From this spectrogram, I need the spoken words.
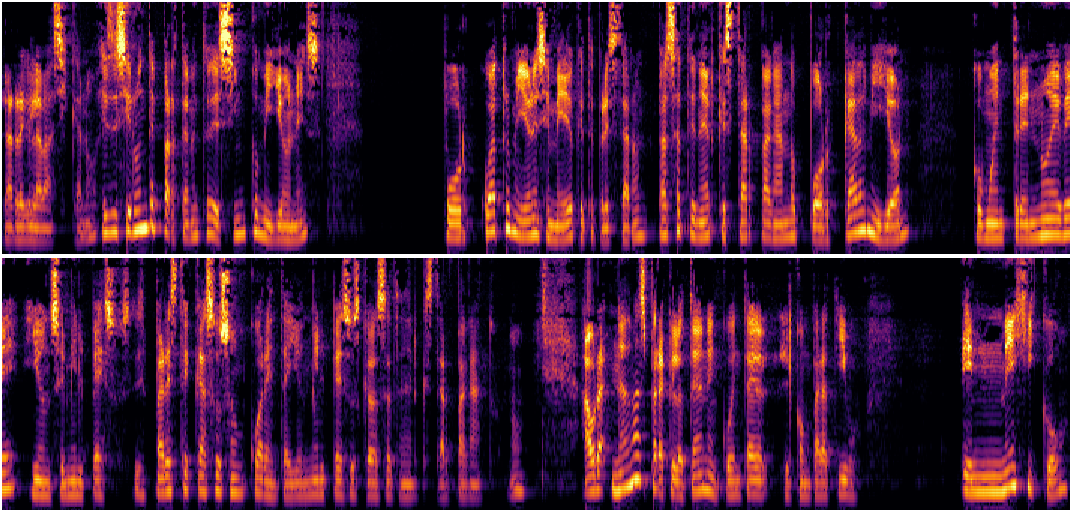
la regla básica, ¿no? Es decir, un departamento de 5 millones por 4 millones y medio que te prestaron, vas a tener que estar pagando por cada millón como entre 9 y 11 mil pesos. para este caso son 41 mil pesos que vas a tener que estar pagando, ¿no? Ahora, nada más para que lo tengan en cuenta el, comparativo. En México,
